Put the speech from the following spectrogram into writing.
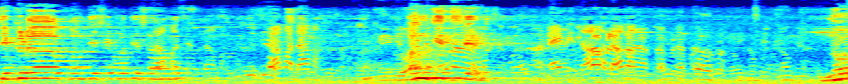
तिकडं कोणते शेठ होते? सहामध्ये अंकित शेठ. नऊ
